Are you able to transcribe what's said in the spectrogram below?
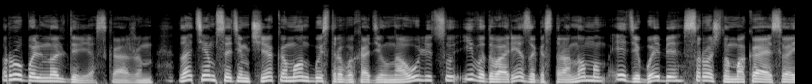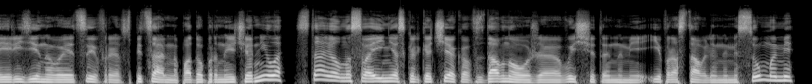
Рубль 0,2, скажем. Затем с этим чеком он быстро выходил на улицу и во дворе за гастрономом Эдди Бэби, срочно макая свои резиновые цифры в специально подобранные чернила, ставил на свои несколько чеков с давно уже высчитанными и проставленными суммами,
